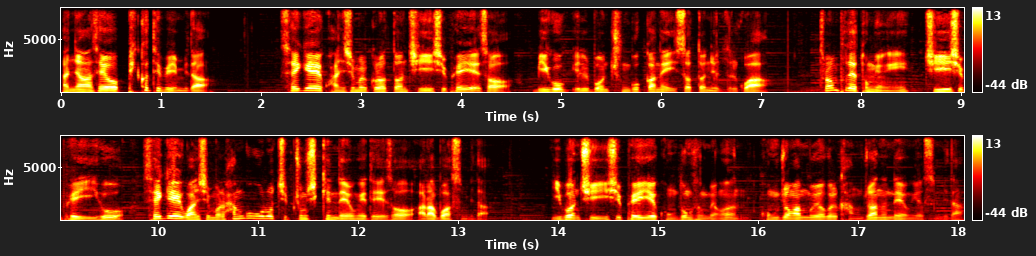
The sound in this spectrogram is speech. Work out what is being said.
안녕하세요. 피커TV입니다. 세계의 관심을 끌었던 G20 회의에서 미국, 일본, 중국 간에 있었던 일들과 트럼프 대통령이 G20 회의 이후 세계의 관심을 한국으로 집중시킨 내용에 대해서 알아보았습니다. 이번 G20 회의의 공동성명은 공정한 무역을 강조하는 내용이었습니다.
